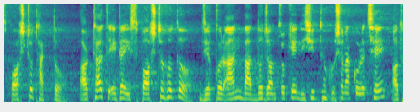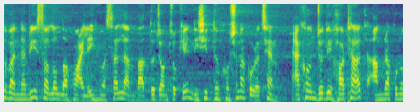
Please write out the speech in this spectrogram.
স্পষ্ট থাকত। অর্থাৎ এটা স্পষ্ট হতো যে কোরআন বাদ্যযন্ত্রকে নিষিদ্ধ ঘোষণা করেছে অথবা নবী সাল্লাহ আলহিমাসাল্লাম বাদ্যযন্ত্রকে নিষিদ্ধ ঘোষণা করেছেন। এখন যদি হঠাৎ আমরা কোনো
